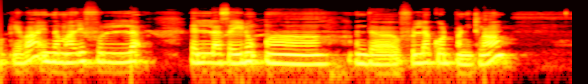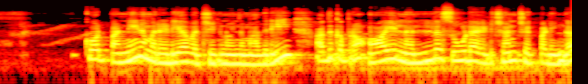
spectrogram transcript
ஓகேவா இந்த மாதிரி ஃபுல்லாக எல்லா சைடும் அந்த ஃபுல்லாக கோட் பண்ணிக்கலாம். கோட் பண்ணி நம்ம ரெடியாக வச்சுக்கணும் இந்த மாதிரி. அதுக்கப்புறம் ஆயில் நல்லா சூடாயிடுச்சான்னு செக் பண்ணிங்க.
